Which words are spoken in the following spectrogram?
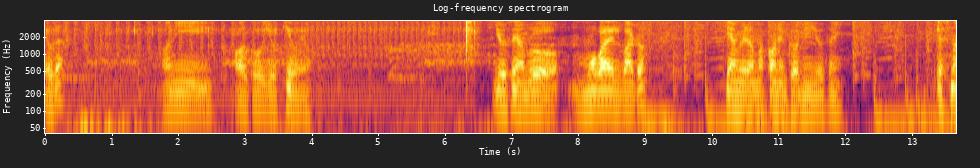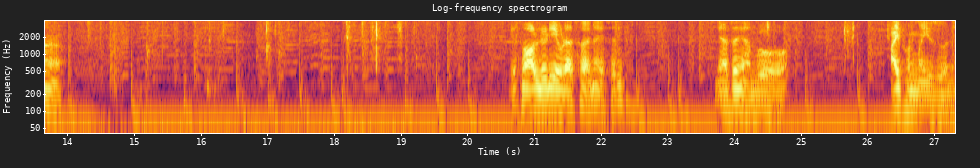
एउटा। अनि अर्को यो के हो यो? यो चाहिँ हाम्रो मोबाइलबाट क्यामेरामा कनेक्ट गर्ने यो चाहिँ। यसमा यसमा अलरेडी एउटा छ होइन यसरी। यहाँ चाहिँ हाम्रो आइफोनमा युज गर्ने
